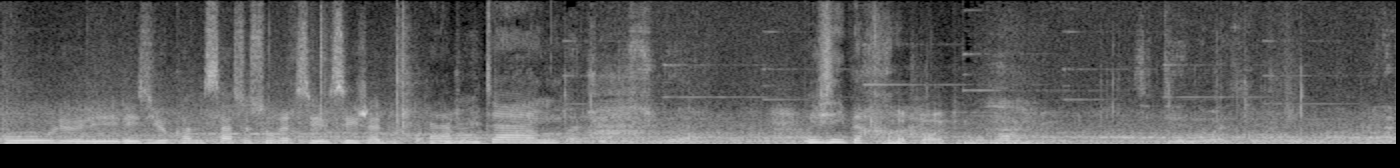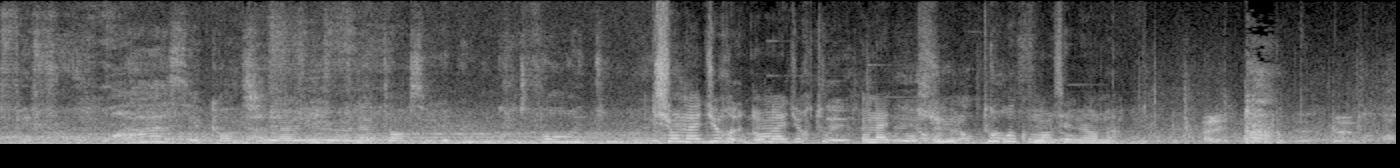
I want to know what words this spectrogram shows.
peau, le- les, les yeux comme ça, ce sourire, c'est c'est Jadou. Quoi. À la montagne. Il faisait hyper froid. On n'a pas arrêté de monter. C'était une ouais, c'est une journée. Il a fait froid. Ah, c'est quand il y a eu euh, la torse, il n'y a pas eu beaucoup de vent et tout. Si on a dû, on a dû, retou- on a dû tout recommencer le lendemain. Allez, 1, 2, 3.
